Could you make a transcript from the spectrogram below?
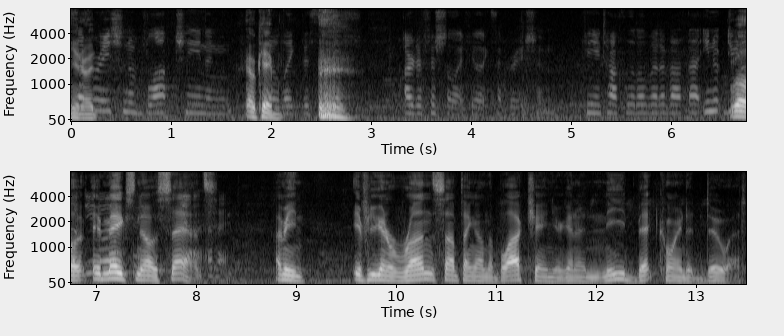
You know- separation of blockchain and Okay. like this is artificial. I feel like separation. Can you talk a little bit about that? You know, you Well, know- you it makes no saying? Yeah, sense. okay. I mean, if you're going to run something on the blockchain, you're going to need Bitcoin to do it.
